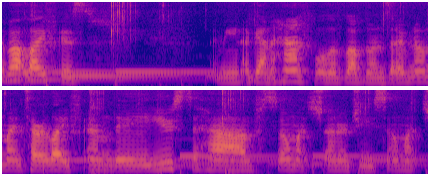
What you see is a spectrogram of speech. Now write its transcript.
about life is I mean, again, a handful of loved ones that I've known my entire life, and they used to have so much energy, so much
